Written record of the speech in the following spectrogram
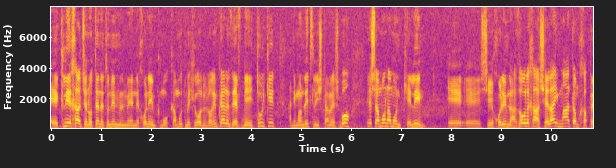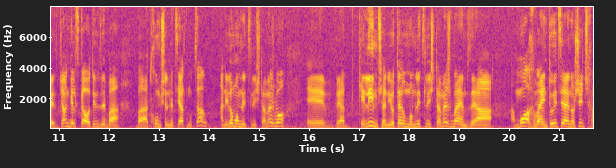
אה, כלי אחד שנותן נתונים נכונים כמו כמות מכירות ודברים כאלה זה FBA Toolkit, אני ממליץ להשתמש בו. יש המון המון כלים אה, אה, שיכולים לעזור לך, השאלה היא מה אתה מחפש. ג'אנגל סקאוט, אם זה בתחום של מציאת מוצר, אני לא ממליץ להשתמש בו. אה, והכלים שאני יותר ממליץ להשתמש בהם זה. המוח והאינטואיציה האנושית שלך.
